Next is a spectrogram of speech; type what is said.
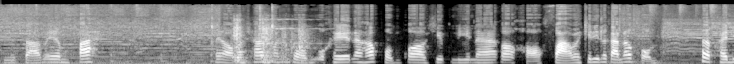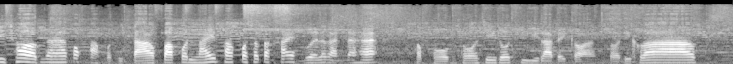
คือสามเอ็มปะไม่ออกมาช่างมันผมโอเคนะครับ ผมก็คลิปนี้นะ ก็ขอฝากไว้แค่นี้แล้วกันนะครับผมถ้าใครที่ชอบนะฮะก็ฝากกดติดตาม ฝากกดไลค์ ฝากกดซับสไครต์ด้วยแล้วกันนะฮะขอบผมโทชิโรทีลาไปก่อน สวัสดีครับ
